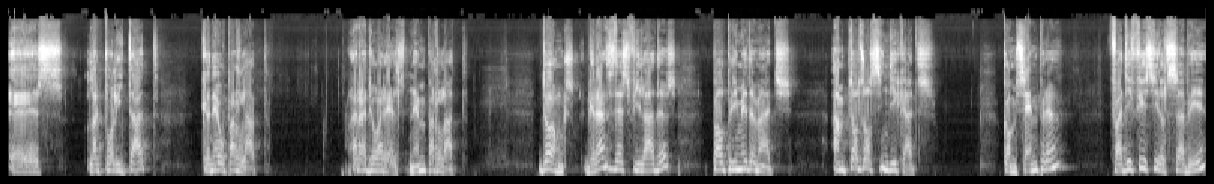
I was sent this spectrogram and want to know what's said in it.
és l'actualitat que n'heu parlat. A Radio Arels n'hem parlat. Doncs, grans desfilades pel primer de maig, amb tots els sindicats. Com sempre, fa difícil saber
